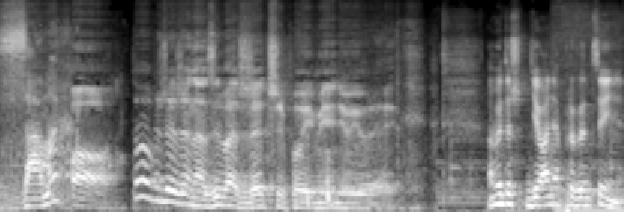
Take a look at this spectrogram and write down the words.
zamach. O, dobrze, że nazywasz rzeczy po imieniu Jurek. Mamy też działania prewencyjne.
